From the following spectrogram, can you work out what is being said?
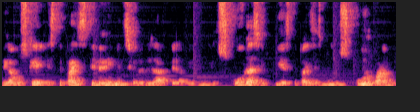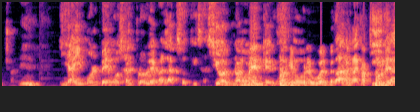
digamos que este país tiene dimensiones de la, de la vida muy oscuras y, y, este país es muy oscuro para mucha gente. Y ahí volvemos al problema de la exotización, Totalmente, ¿no? Cuando siempre vuelve Barranquilla,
